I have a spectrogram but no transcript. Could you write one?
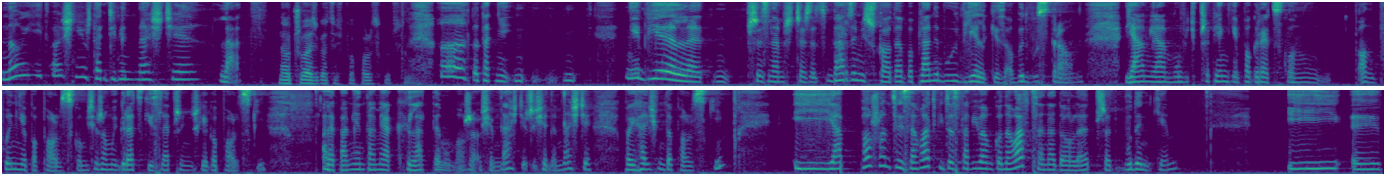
No i właśnie już tak 19 lat. Nauczyłaś go coś po polsku, czy nie? Ach, to tak nie, nie- niewiele, przyznam szczerze. Bardzo mi szkoda, bo plany były wielkie z obydwu stron. Ja miałam mówić przepięknie po grecku, on, on płynnie po polsku. Myślę, że mój grecki jest lepszy niż jego polski. Ale pamiętam, jak lat temu, może 18 czy 17, pojechaliśmy do Polski i ja poszłam coś załatwić, zostawiłam go na ławce na dole przed budynkiem i y,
